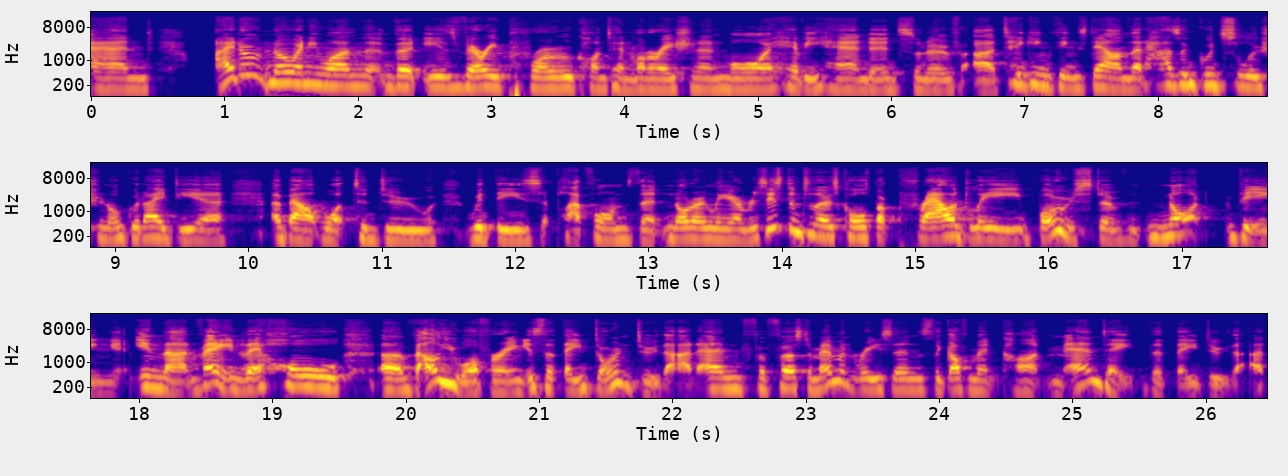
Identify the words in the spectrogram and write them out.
And I don't know anyone that is very pro content moderation and more heavy handed, sort of uh, taking things down that has a good solution or good idea about what to do with these platforms that not only are resistant to those calls, but proudly boast of not being in that vein. Their whole uh, value offering is that they don't do that. And for First Amendment reasons, the government can't mandate that they do that.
